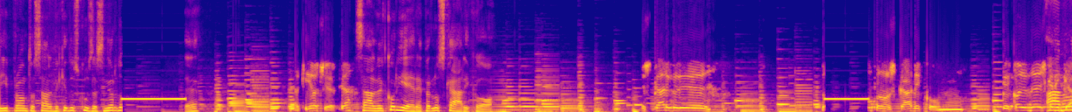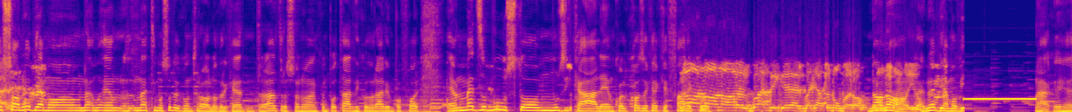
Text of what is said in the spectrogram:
Sì, pronto, salve, chiedo scusa, signor Do... Eh? A chi io cerca? Salve, il corriere per lo scarico. Scarico di... Per uno scarico? Che cosa devi Ah, scaricare? non lo so, noi abbiamo una- un, attimo solo di controllo perché tra l'altro sono anche un po' tardi con l'orario un po' fuori. È un mezzo busto musicale, è un qualcosa che ha a che fare No, con... no, no, guardi che hai sbagliato numero. No, non no, eh, noi abbiamo ah, eh,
